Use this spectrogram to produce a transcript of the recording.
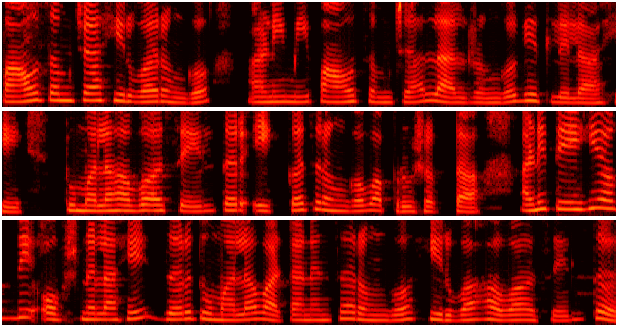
पाव चमचा हिरवा रंग आणि मी पाव चमचा लाल रंग घेतलेला आहे. तुम्हाला हवं असेल तर एकच रंग वापरू शकता. आणि तेही अगदी ऑप्शनल आहे जर तुम्हाला वाटाण्यांचा रंग हिरवा हवा असेल तर.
